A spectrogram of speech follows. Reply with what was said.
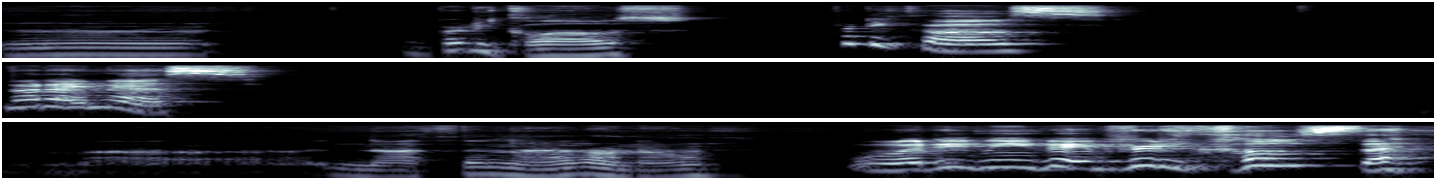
Mm, pretty close. Pretty close. What I miss? Uh, nothing. I don't know. What do you mean by pretty close then?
